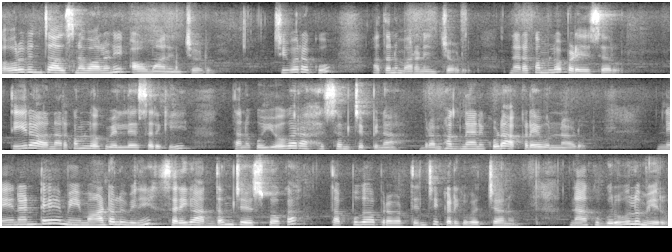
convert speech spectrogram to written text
గౌరవించాల్సిన వాళ్ళని అవమానించాడు. చివరకు అతను మరణించాడు. నరకంలో పడేశారు. తీరా నరకంలోకి వెళ్ళేసరికి తనకు యోగ రహస్యం చెప్పిన బ్రహ్మజ్ఞాని కూడా అక్కడే ఉన్నాడు. నేనంటే మీ మాటలు విని సరిగా అర్థం చేసుకోక తప్పుగా ప్రవర్తించి ఇక్కడికి వచ్చాను. నాకు గురువులు మీరు.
